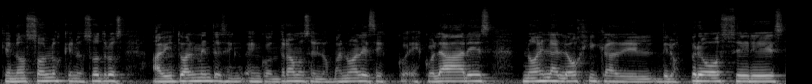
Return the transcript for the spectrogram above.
que no son los que nosotros habitualmente encontramos en los manuales escolares, no es la lógica de los próceres,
